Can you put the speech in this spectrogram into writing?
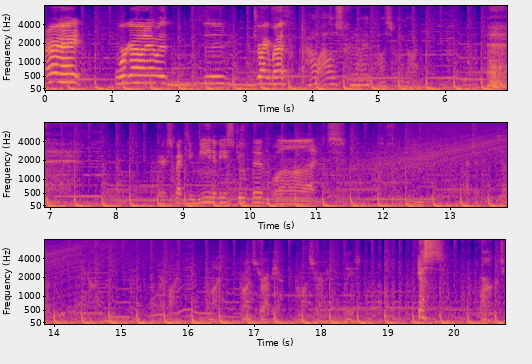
Alright. Work on it with the Dragon Breath. How else could I have possibly gotten it? You're expecting me to be stupid, but. That's just. Uh, Alright, fine. Come on. Come on, Staravia. Come on, Staravia, please. Yes! Worked.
